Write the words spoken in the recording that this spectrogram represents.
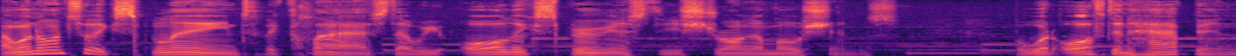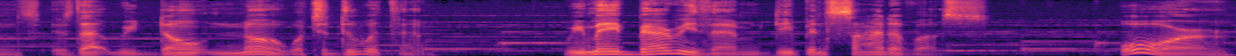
I went on to explain to the class that we all experience these strong emotions, but what often happens is that we don't know what to do with them. We may bury them deep inside of us, or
